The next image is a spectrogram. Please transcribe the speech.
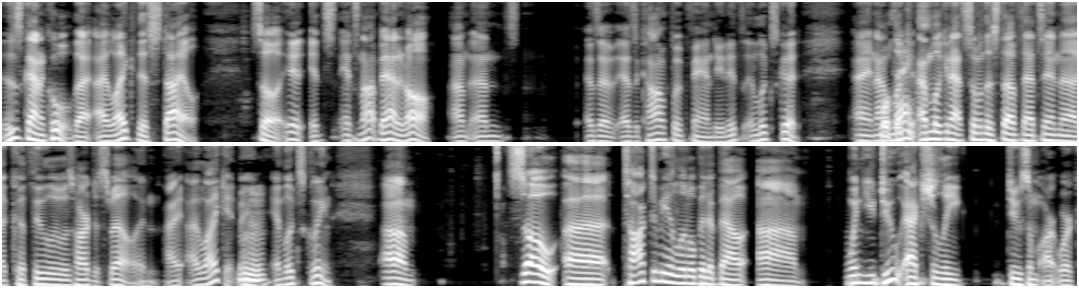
this is kind of cool. That I like this style. So it, it's, it's not bad at all. I'm, I'm as a, as a comic book fan, dude, it, it looks good. And I'm well, looking, I'm looking at some of the stuff that's in, uh, Cthulhu is hard to spell and I, I like it, man. Mm-hmm. It looks clean. Um, so, uh, talk to me a little bit about, um, when you do actually do some artwork,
